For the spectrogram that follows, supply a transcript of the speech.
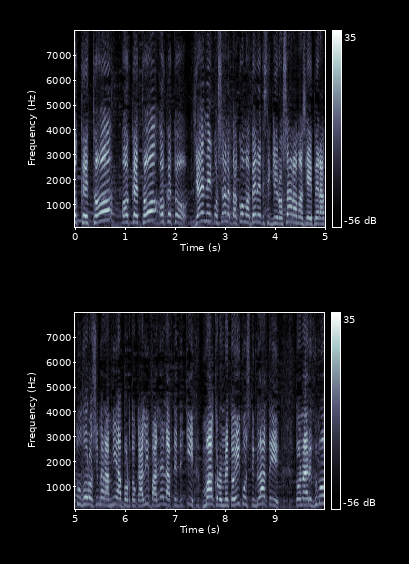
οκετό, οκετό, οκετό. Για ένα 20 λεπτό ακόμα μπαίνετε στην κληροσάρα μας για υπερατού δώρο σήμερα μία πορτοκαλί φανέλα αυθεντική μάκρον με το 20 στην πλάτη, τον αριθμό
